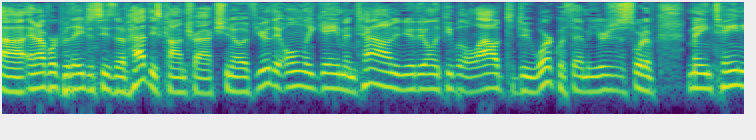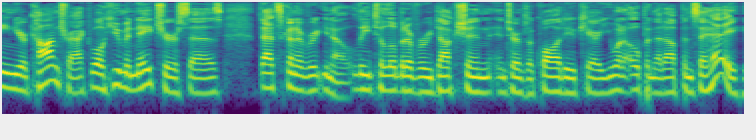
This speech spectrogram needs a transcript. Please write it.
uh, and I've worked with agencies that have had these contracts. You know, if you're the only game in town and you're the only people allowed to do work with them, and you're just sort of maintaining your contract, well, human nature says that's going to, you know, lead to a little bit of a reduction in terms of quality of care. You want to open that up and say, hey,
